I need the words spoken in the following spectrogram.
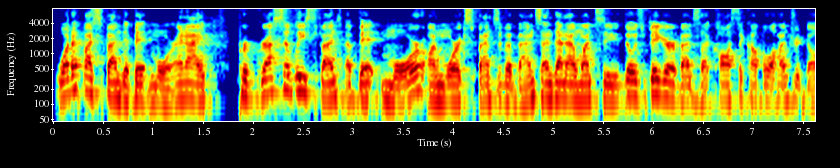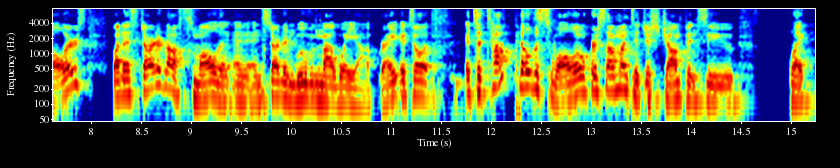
what if I spend a bit more? And I progressively spent a bit more on more expensive events. And then I went to those bigger events that cost a couple of hundred dollars. But I started off small and, and started moving my way up, right? It's a, it's a tough pill to swallow for someone to just jump into like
